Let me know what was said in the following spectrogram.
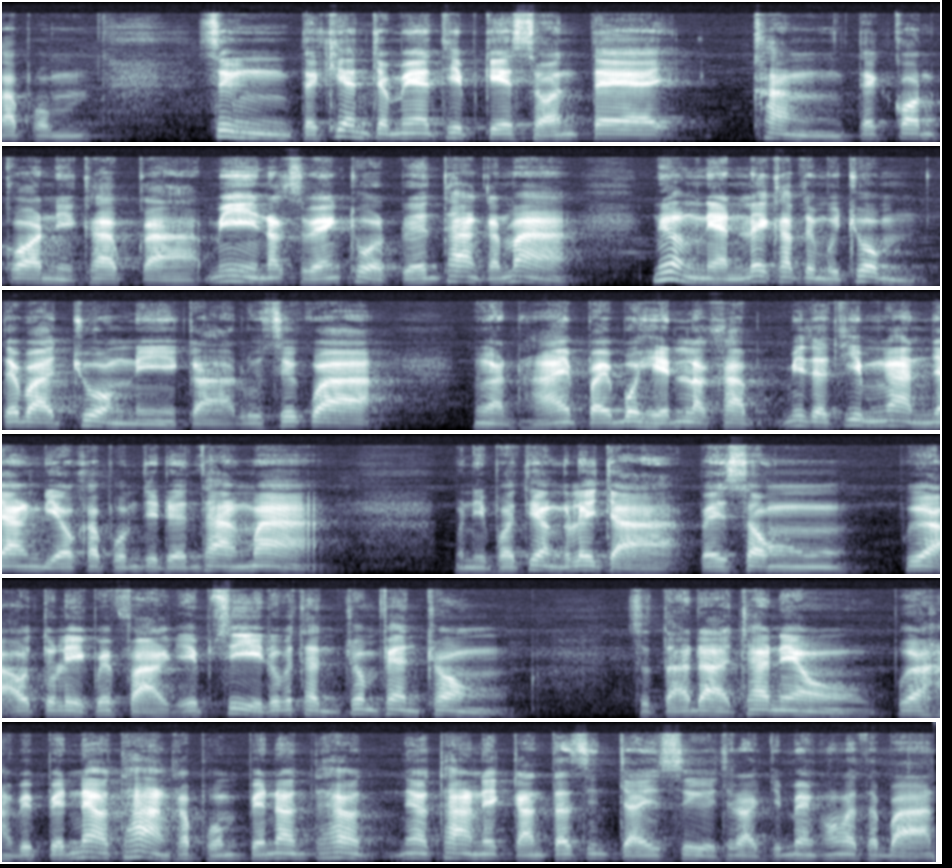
ครับผม ซึ่งตะเคียนเจ้าแม่ทิพย์เกสรแต่ครั้งแต่ก่อนๆนนี่ครับก็มีนักแสวงโชคเดินทางกันมา เนื่องแน่นเลยครับท่านผู้ชม แต่ว่าช่วงนี้ก็รู้สึกว่าเหือหายไปบ่เห็นละครับมีแต่ทีมงานอย่างเดียวครับ ผมที่เดินทางมาวันนี้พอเที่ยงก็เลยจะไปส่องเพื่อเอาตัวเลขไปฝาก FC หรือว่าท่านชมแฟนช่องสตาร์ดาชาแนลเพื่อให้ไปเป็นแนวทางครับผมเป็นแนวทางแนวทางในการตัดสินใจซื้อฉลากกินแบ่งของรัฐบาล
